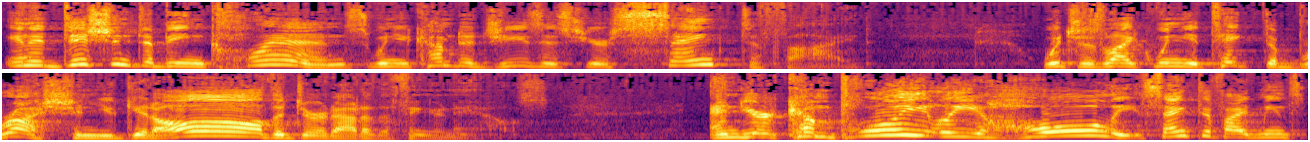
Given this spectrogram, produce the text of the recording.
In addition to being cleansed, when you come to Jesus, you're sanctified, which is like when you take the brush and you get all the dirt out of the fingernails. and you're completely holy. Sanctified means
